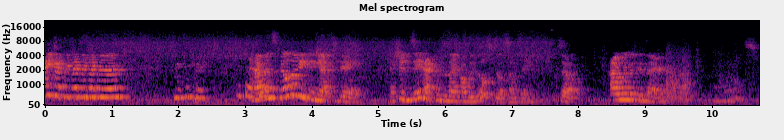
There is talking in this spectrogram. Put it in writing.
Hi, Tucker, Tucker, Tucker. I haven't spilled anything yet today. I shouldn't say that because then I probably will spill something. So, how are we looking there? Oh, it's-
